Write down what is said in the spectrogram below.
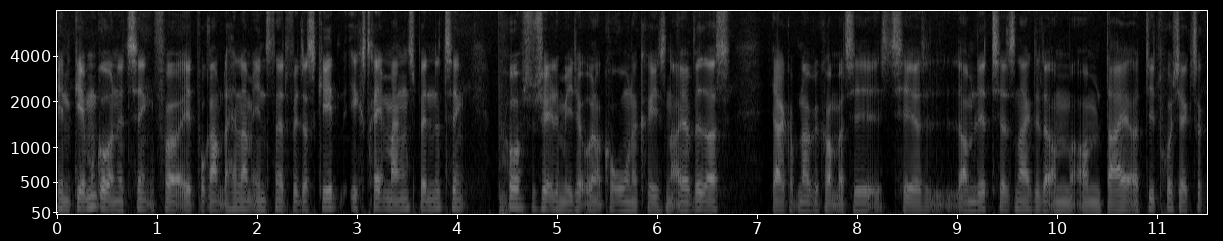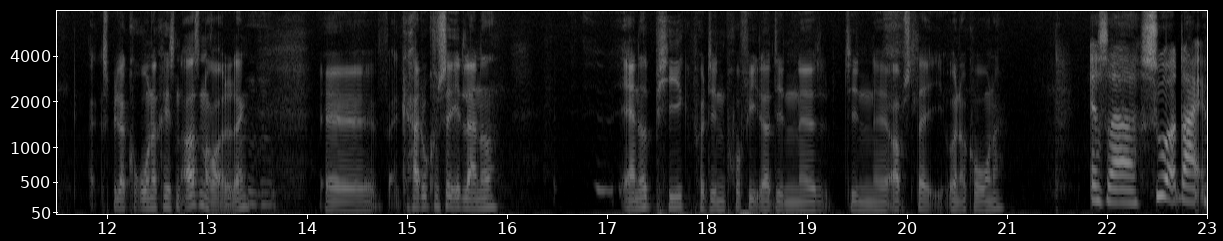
en gennemgående ting for et program, der handler om internet, for der skete ekstremt mange spændende ting på sociale medier under coronakrisen. Og jeg ved også, Jacob, når vi kommer til, til om lidt til at snakke lidt om, om dig og dit projekt, så spiller coronakrisen også en rolle. Ikke? Mm-hmm. Øh, har du kunne se et eller andet andet peak på dine profiler og dine, din, øh, opslag under corona? Altså, surdej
